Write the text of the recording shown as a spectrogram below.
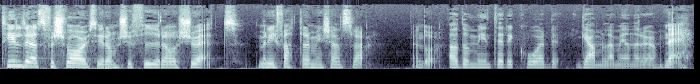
Till deras försvar så är de 24 och 21. Men ni fattar min känsla ändå. Ja, de är inte rekordgamla menar du? Nej.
